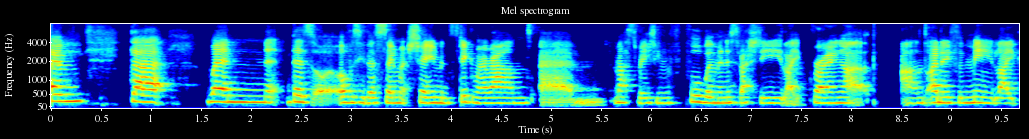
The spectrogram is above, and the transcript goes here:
Um that when there's obviously there's so much shame and stigma around um, masturbating for women, especially like growing up. And I know for me, like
